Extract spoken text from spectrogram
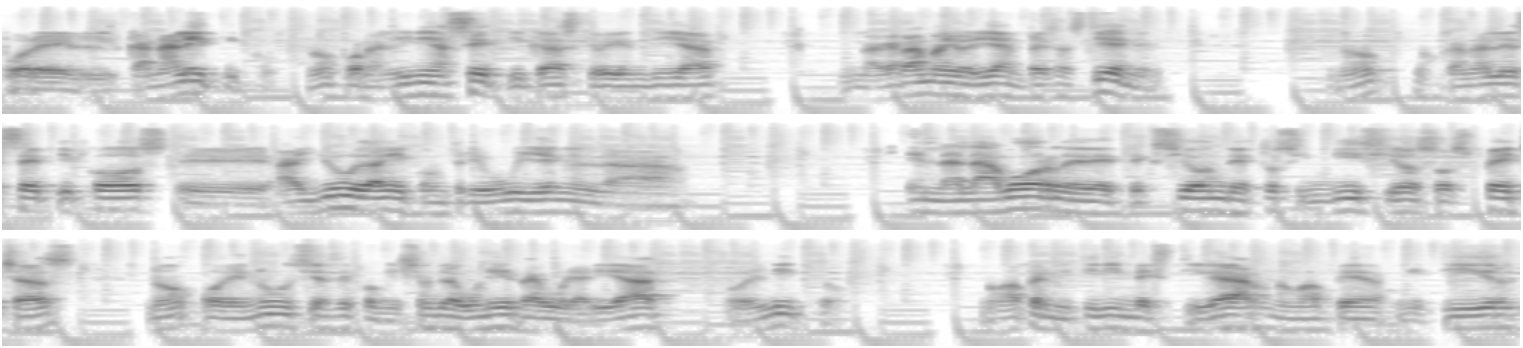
por el canal ético, ¿no? por las líneas éticas que hoy en día la gran mayoría de empresas tienen. ¿no? Los canales éticos eh, ayudan y contribuyen en la, en la labor de detección de estos indicios, sospechas ¿no? o denuncias de comisión de alguna irregularidad o delito nos va a permitir investigar, nos va a permitir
